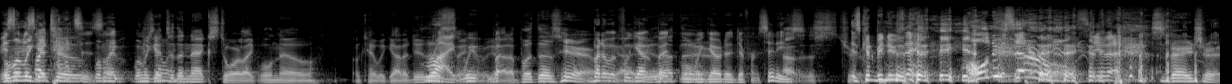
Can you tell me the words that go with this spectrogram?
But when we like get taxes. to when like, we when we get to the next store, like we'll know. Okay, we got to do this. Right, thing, we- we, got to put this here. But if we go, but when we go to different cities, Oh, this is true. it's going to be new, whole new set of rules. You know. It's very true.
